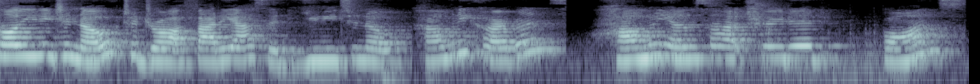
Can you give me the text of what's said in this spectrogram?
all you need to know to draw a fatty acid. You need to know how many carbons, how many unsaturated bonds,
